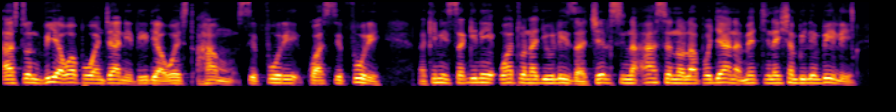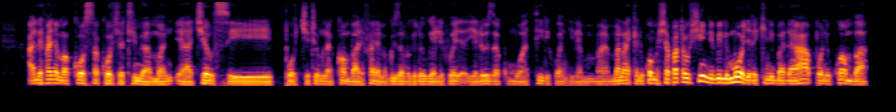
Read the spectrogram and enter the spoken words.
Aston Villa wapo uwanjani dhidi ya West Ham sifuri kwa sifuri, lakini sagini, watu wanajiuliza Chelsea na Arsenal hapo jana mechi inaisha mbili mbili. alifanya makosa kocha timu ya, chelsea pochettino na kwamba alifanya mageuzi ambayo kidogo yaliweza kumwathiri kwa njia maanake alikuwa ameshapata ushindi mbili moja lakini baada ya hapo ni kwamba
